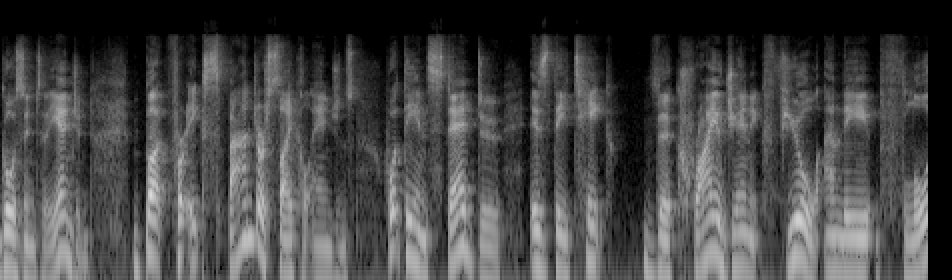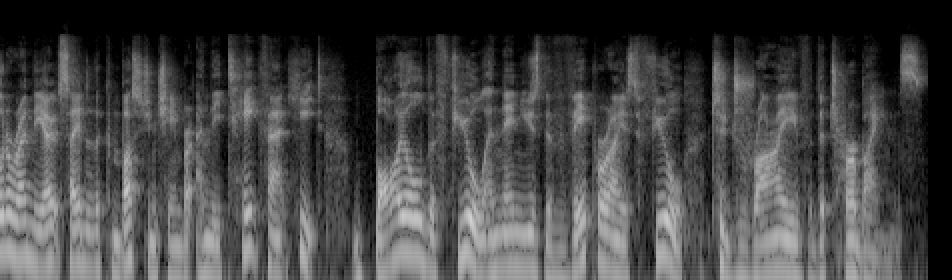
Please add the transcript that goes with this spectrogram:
goes into the engine. But for expander cycle engines, what they instead do is they take the cryogenic fuel and they float around the outside of the combustion chamber and they take that heat boil the fuel and then use the vaporized fuel to drive the turbines.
